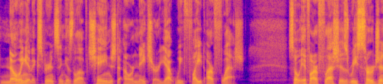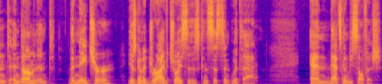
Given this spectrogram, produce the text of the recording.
knowing and experiencing his love changed our nature. Yet we fight our flesh. So if our flesh is resurgent and dominant, the nature is going to drive choices consistent with that. And that's going to be selfish.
